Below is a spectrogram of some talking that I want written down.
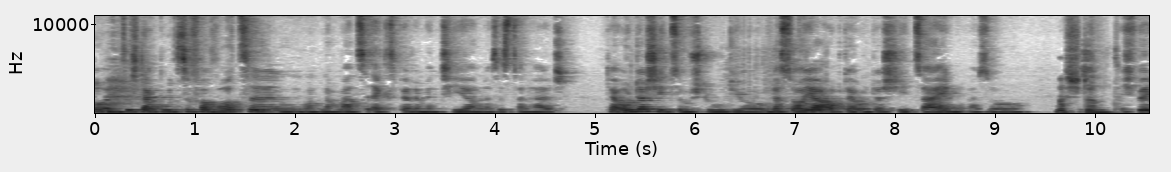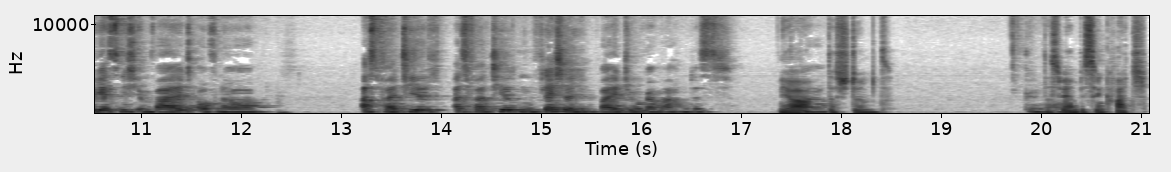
und sich da gut zu verwurzeln und nochmal zu experimentieren. Das ist dann halt der Unterschied zum Studio. Und das soll ja auch der Unterschied sein. Also das stimmt. Ich, ich will jetzt nicht im Wald auf einer asphaltiert, asphaltierten Fläche Wald-Yoga machen. Das ja, ja. das stimmt. Genau. Das wäre ein bisschen Quatsch.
